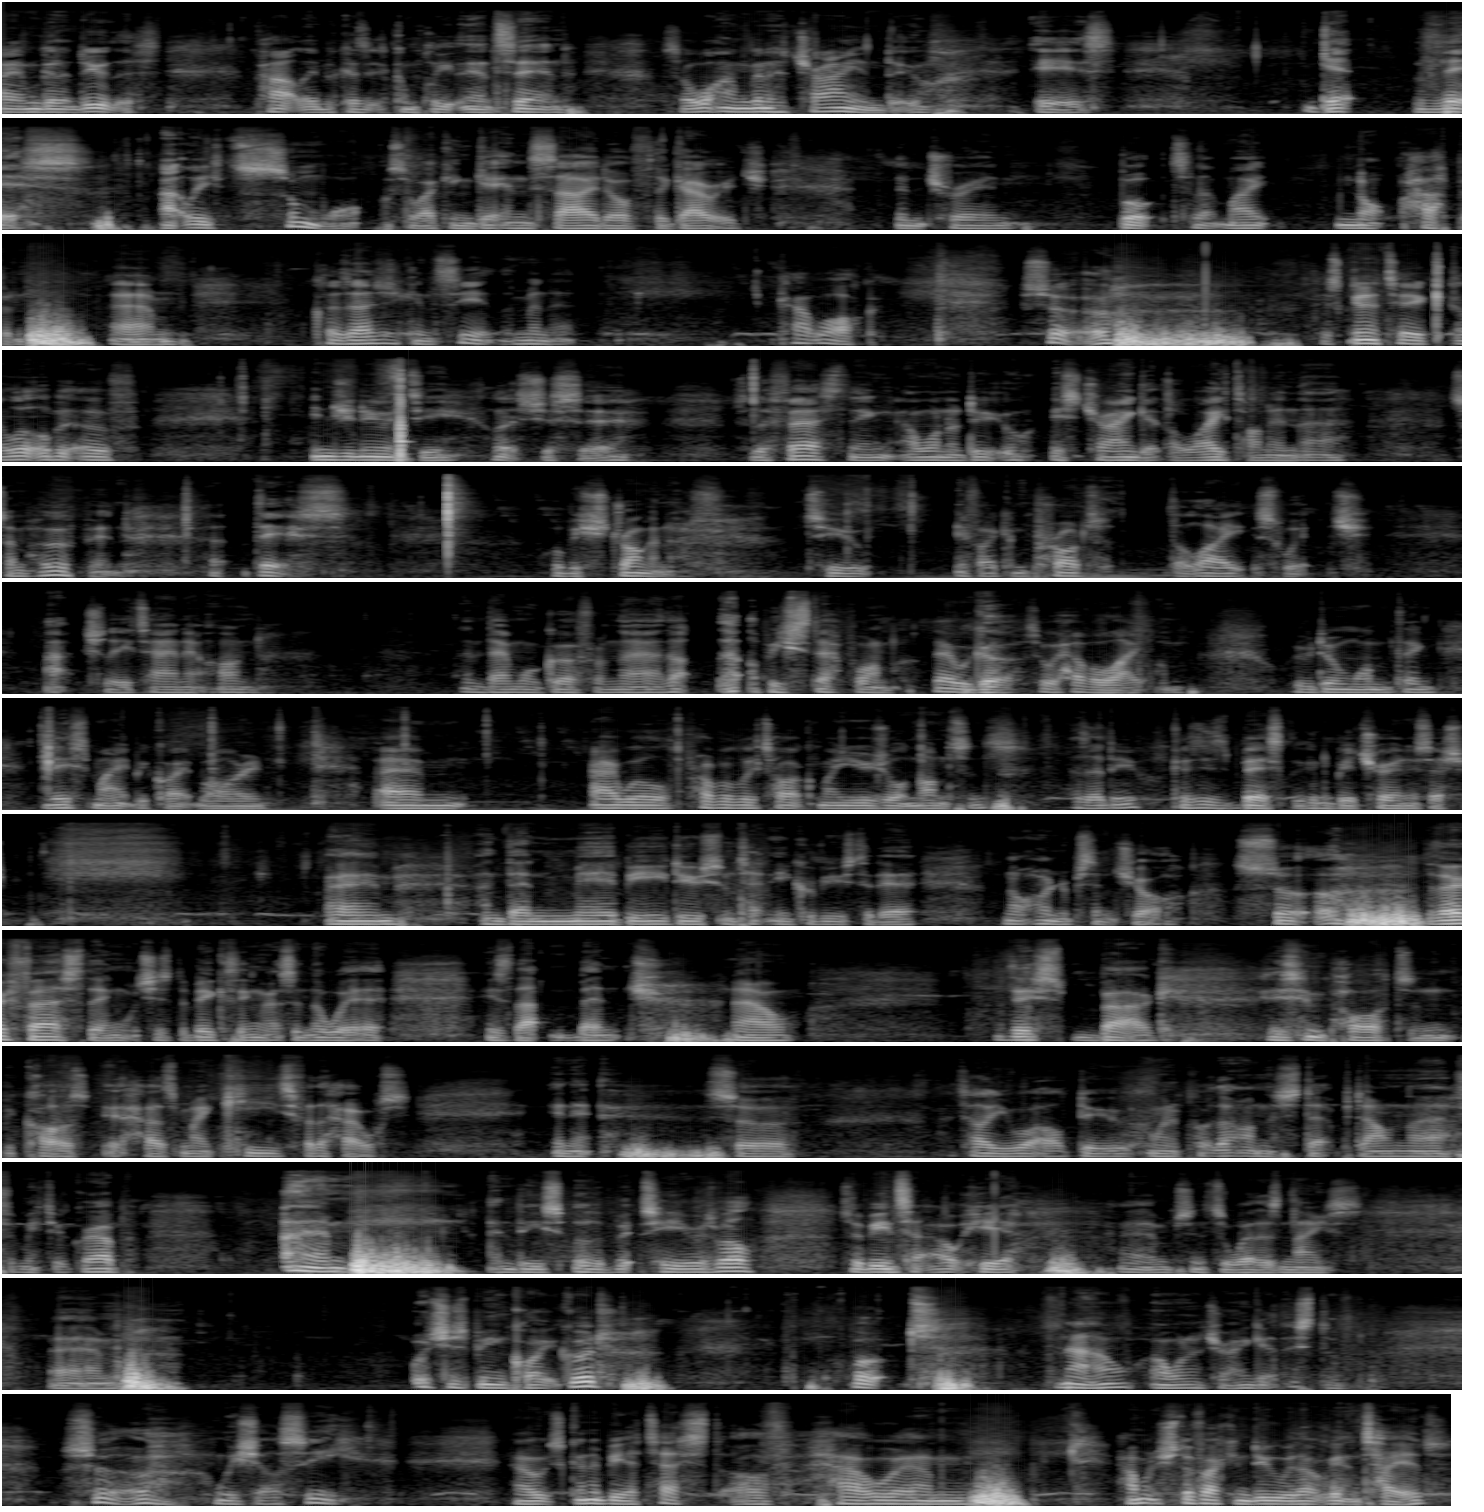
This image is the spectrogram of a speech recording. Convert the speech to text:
I am going to do this, partly because it's completely insane. So what I'm going to try and do is get this at least somewhat so I can get inside of the garage and train, but that might not happen um, because as you can see at the minute, I can't walk. So it's going to take a little bit of ingenuity, let's just say. So the first thing I want to do is try and get the light on in there. So I'm hoping that this will be strong enough to, if I can prod the light switch, actually turn it on. And then we'll go from there. That, that'll be step one. There we go. So we have a light on. We've done one thing. This might be quite boring. Um, I will probably talk my usual nonsense as I do because it's basically going to be a training session. Um, and then maybe do some technique reviews today. Not 100% sure. So, the very first thing, which is the big thing that's in the way, is that bench. Now, this bag is important because it has my keys for the house in it. So, I tell you what I'll do. I'm going to put that on the step down there for me to grab. Um, and these other bits here as well. So being set out here um, since the weather's nice. Um, which has been quite good. But now I want to try and get this done. So we shall see. Now it's going to be a test of how um, how much stuff I can do without getting tired,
